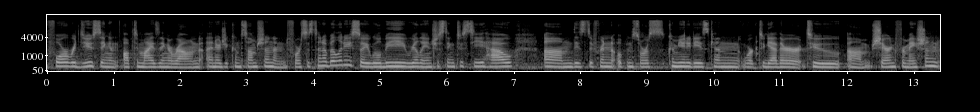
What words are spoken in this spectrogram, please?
for reducing and optimizing around energy consumption and for sustainability. So it will be really interesting to see how um, these different open source communities can work together to um, share information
